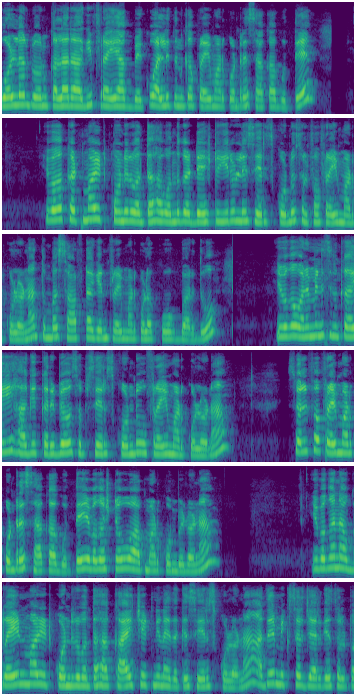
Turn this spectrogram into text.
ಗೋಲ್ಡನ್ ಬ್ರೌನ್ ಕಲರ್ ಆಗಿ ಫ್ರೈ ಆಗಬೇಕು. ಅಲ್ಲಿ ತನಕ ಫ್ರೈ ಮಾಡಿಕೊಂಡ್ರೆ ಸಾಕಾಗುತ್ತೆ. ಇವಾಗ ಕಟ್ ಮಾಡಿ ಇಟ್ಕೊಂಡಿರುವಂತಹ ಒಂದು ಗಡ್ಡೆಯಷ್ಟು ಈರುಳ್ಳಿ ಸೇರಿಸ್ಕೊಂಡು ಸ್ವಲ್ಪ ಫ್ರೈ ಮಾಡ್ಕೊಳ್ಳೋಣ. ತುಂಬ ಸಾಫ್ಟಾಗಿ ಏನು ಫ್ರೈ ಮಾಡ್ಕೊಳ್ಳೋಕೆ ಹೋಗಬಾರ್ದು. ಇವಾಗ ಒಣಮೆಣಸಿನಕಾಯಿ ಹಾಗೆ ಕರಿಬೇವು ಸೊಪ್ಪು ಸೇರಿಸ್ಕೊಂಡು ಫ್ರೈ ಮಾಡ್ಕೊಳ್ಳೋಣ. ಸ್ವಲ್ಪ ಫ್ರೈ ಮಾಡಿಕೊಂಡ್ರೆ ಸಾಕಾಗುತ್ತೆ. ಇವಾಗ ಸ್ಟವ್ ಆಫ್ ಮಾಡ್ಕೊಂಬಿಡೋಣ ಇವಾಗ ನಾವು ಗ್ರೈಂಡ್ ಮಾಡಿ ಇಟ್ಕೊಂಡಿರುವಂತಹ ಕಾಯಿ ಚಟ್ನಿನ ಇದಕ್ಕೆ ಸೇರಿಸ್ಕೊಳ್ಳೋಣ. ಅದೇ ಮಿಕ್ಸರ್ ಜಾರ್ಗೆ ಸ್ವಲ್ಪ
